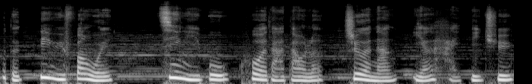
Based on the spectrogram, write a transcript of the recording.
布的地域范围进一步扩大到了浙南沿海地区。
